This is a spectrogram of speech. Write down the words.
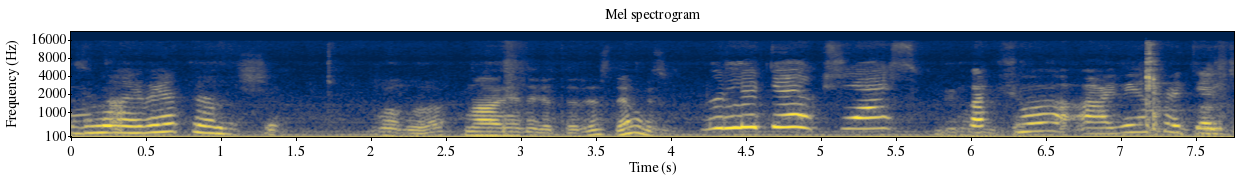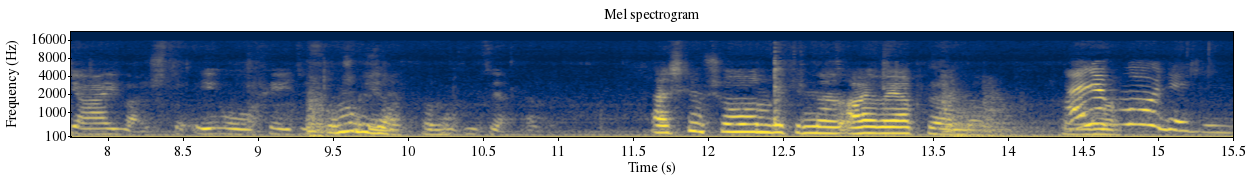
Bizim ayva yapmamış. Olur. Nane de katarız değil mi kızım? Bunu dökeceğiz. Bir Bak şu ayva yapar delici ayva işte. E, o şeydi. O mu güzel? O güzel tabii. Aşkım şu ondakinden ayva yaprağından. Hani bu dedin.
